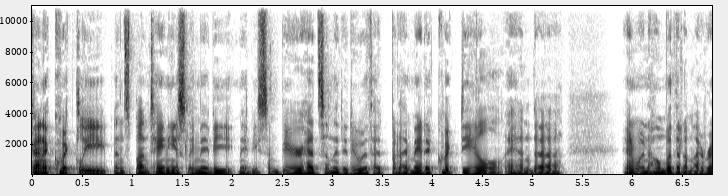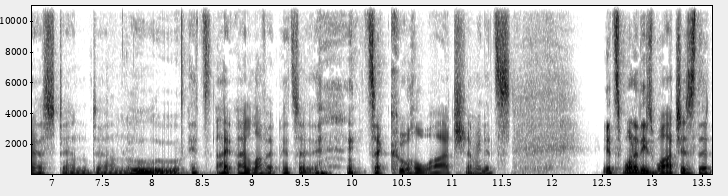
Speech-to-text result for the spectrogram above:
kind of quickly and spontaneously maybe maybe some beer had something to do with it but i made a quick deal and uh and went home with it on my wrist. And um ooh. it's i, I love it. It's a it's a cool watch. I mean it's it's one of these watches that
